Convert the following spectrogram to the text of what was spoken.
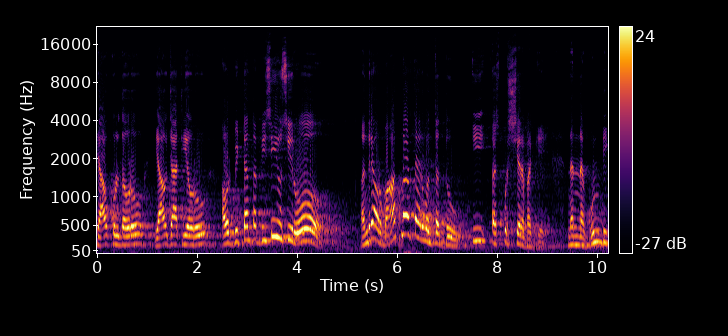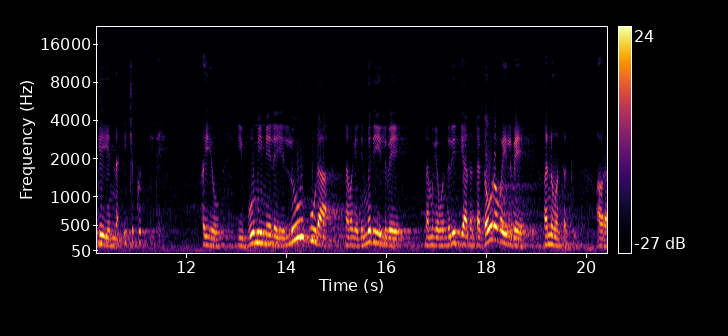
ಯಾವ ಕುಲದವರು? ಯಾವ ಜಾತಿಯವರು? ಅವ್ರು ಬಿಟ್ಟಂಥ ಬಿಸಿ ಅಂದರೆ ಅವ್ರು ಮಾತನಾಡ್ತಾ ಇರುವಂಥದ್ದು ಈ ಅಸ್ಪೃಶ್ಯರ ಬಗ್ಗೆ. ನನ್ನ ಗುಂಡಿಗೆಯನ್ನು ಇಚುಕುತ್ತಿದೆ. ಅಯ್ಯೋ, ಈ ಭೂಮಿ ಮೇಲೆ ಎಲ್ಲೂ ಕೂಡ ನಮಗೆ ನೆಮ್ಮದಿ ಇಲ್ಲವೇ? ನಮಗೆ ಒಂದು ರೀತಿಯಾದಂಥ ಗೌರವ ಇಲ್ಲವೇ? ಅನ್ನುವಂಥದ್ದು. ಅವರ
